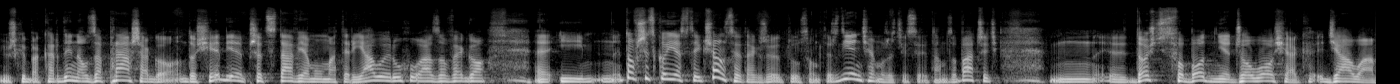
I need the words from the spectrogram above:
już chyba kardynał, zaprasza go do siebie, przedstawia mu materiały ruchu azowego i to wszystko jest w tej książce, także tu są też zdjęcia, możecie sobie tam zobaczyć. Mm, dość swobodnie Joe Łosiak działa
